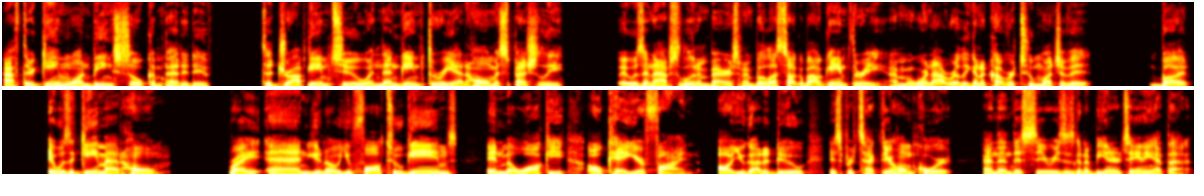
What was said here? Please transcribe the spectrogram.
After game one being so competitive, to drop game two and then game three at home, especially, it was an absolute embarrassment. But let's talk about game three. I mean, we're not really going to cover too much of it, but it was a game at home, right? And, you know, you fall two games in Milwaukee, okay, you're fine. All you got to do is protect your home court, and then this series is going to be entertaining at that.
